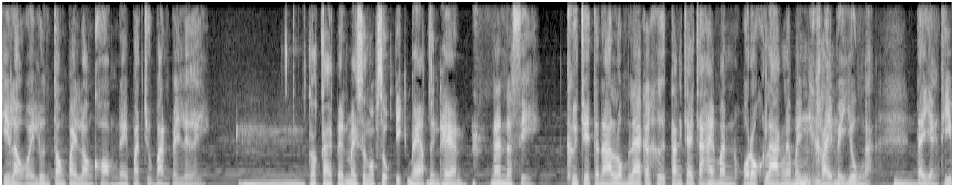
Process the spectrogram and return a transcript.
ที่เหล่าวัยรุ่นต้องไปลองของในปัจจุบันไปเลยอืมก็กลายเป็นไม่สงบสุขอีกแบบหนึ่งแทน นั่นน่ะสิ คือเจตนารมณ์แรกก็คือตั้งใจจะให้มันรกล้างและไม่มีใครไปยุ่งอะ่ะอืมแต่อย่างที่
